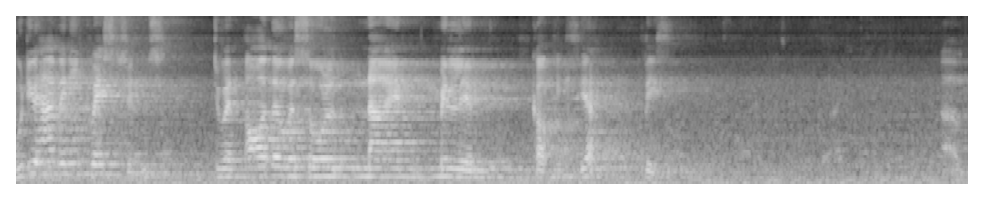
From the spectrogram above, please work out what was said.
Would you have any questions to an author who sold nine million copies? Yeah, please. Um,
